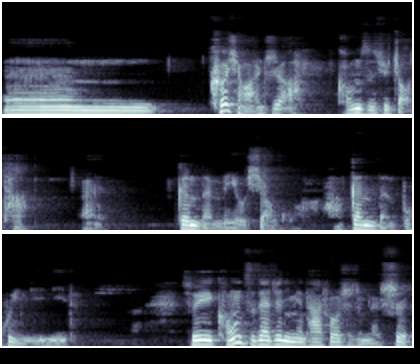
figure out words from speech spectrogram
嗯，可想而知啊，孔子去找他，嗯，根本没有效果啊，根本不会理你的。所以孔子在这里面他说是什么呢？是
